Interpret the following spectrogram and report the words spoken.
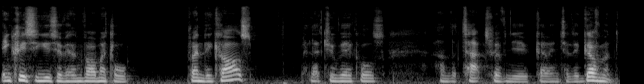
increasing use of environmental friendly cars, electric vehicles, and the tax revenue going to the government.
